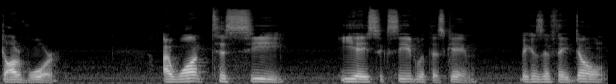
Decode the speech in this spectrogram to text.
God of War. I want to see EA succeed with this game because if they don't,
